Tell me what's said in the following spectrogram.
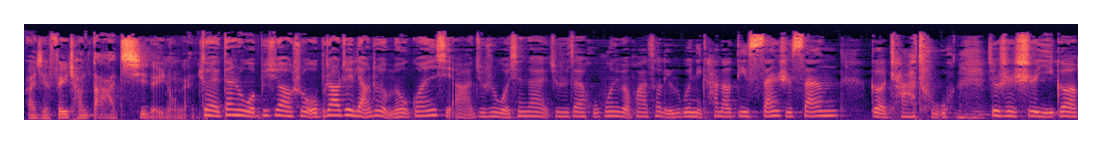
而且非常大气的一种感觉。对，但是我必须要说，我不知道这两者有没有关系啊？就是我现在就是在胡胡那本画册里，如果你看到第三十三个插图，就是是一个。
